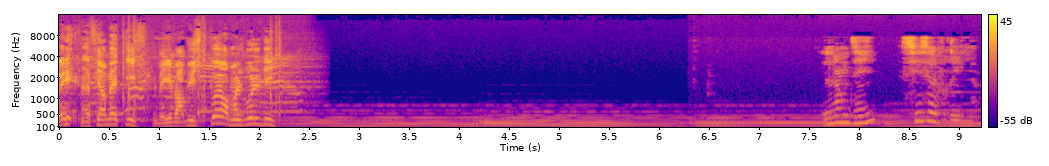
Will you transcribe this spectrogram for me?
Oui, affirmatif. Il va y avoir du sport, moi je vous le dis. Lundi 6 avril.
